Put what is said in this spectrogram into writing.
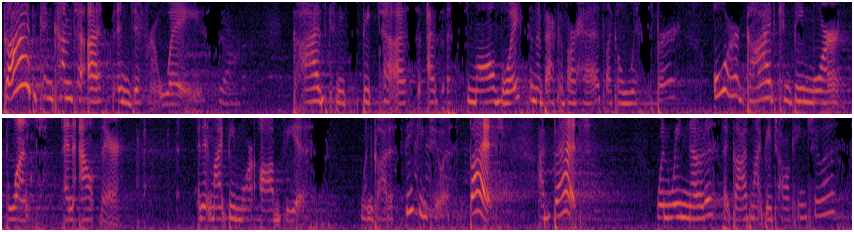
God can come to us in different ways. Yeah. God can speak to us as a small voice in the back of our head, like a whisper, or God can be more blunt and out there. And it might be more obvious when God is speaking to us. But I bet when we notice that God might be talking to us,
